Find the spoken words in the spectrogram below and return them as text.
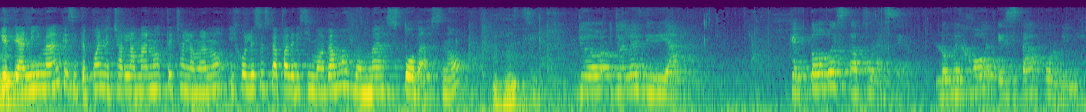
que te animan, que si te pueden echar la mano, te echan la mano. Híjole, eso está padrísimo, hagámoslo más todas, ¿no? Yo, yo les diría que todo está por hacer, lo mejor está por venir.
